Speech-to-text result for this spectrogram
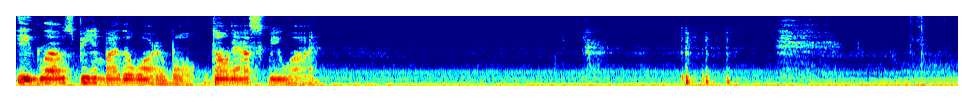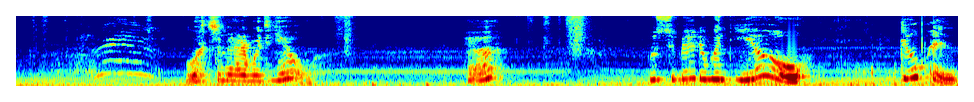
He loves being by the water bowl. Don't ask me why. What's the matter with you? Huh? What's the matter with you? Doing?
